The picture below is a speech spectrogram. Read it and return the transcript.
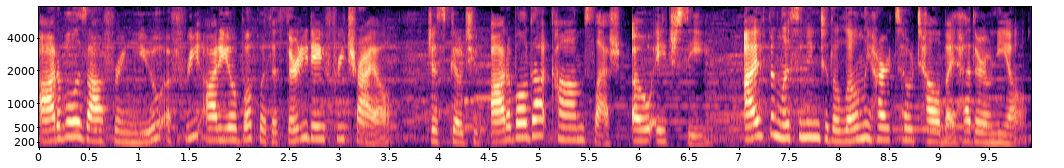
Audible is offering you a free audiobook with a 30-day free trial. Just go to audible.com/ohc. I've been listening to The Lonely Hearts Hotel by Heather O'Neill,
